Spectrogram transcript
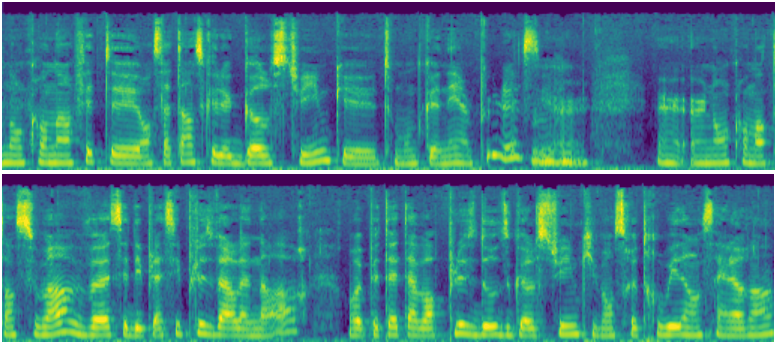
donc on a en fait, euh, on s'attend à ce que le Gulf Stream, que tout le monde connaît un peu, là, c'est Mhm. un, un- un nom qu'on entend souvent, va se déplacer plus vers le nord. On va peut-être avoir plus d'eau du Gulf Stream qui vont se retrouver dans le Saint-Laurent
